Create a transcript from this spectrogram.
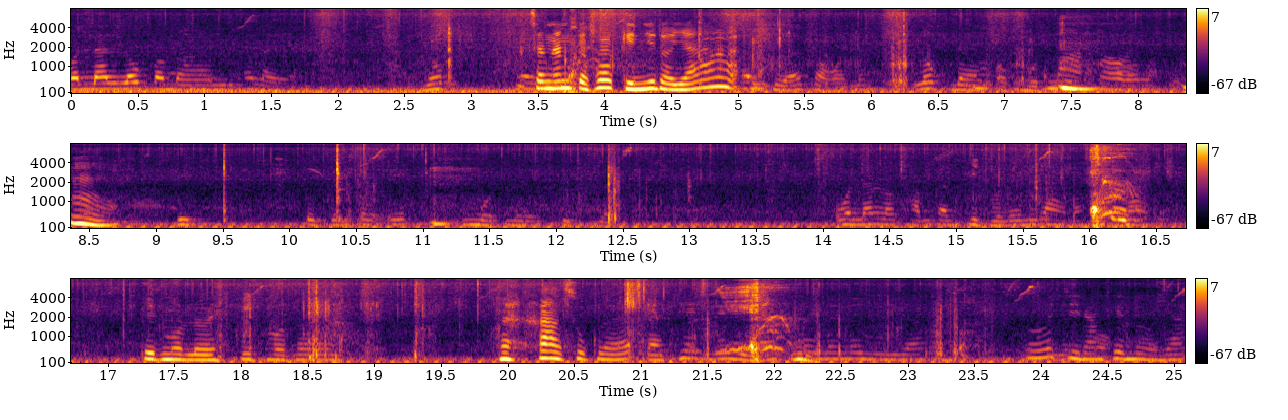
วันนั้นลบประมาณเท่าไหร่อะลบฉะนั้นก็พ่อกินอยี่ดอกยาไอ้เสือสอนนะลบแดงออกหมดอืมติดเป็นตัวเอ็กหมดเลยติดหมดวันนั้นเราทำกันปิดหมดเลยไม่ได้นะปิดหมดเลย ปิดหมดเลยนะ ข้าวสุกแล้วแต่เทศนี่เหลือไม่ไม่ไม่มีแล้วโอ้จีนังเค็มอยู่ยะ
